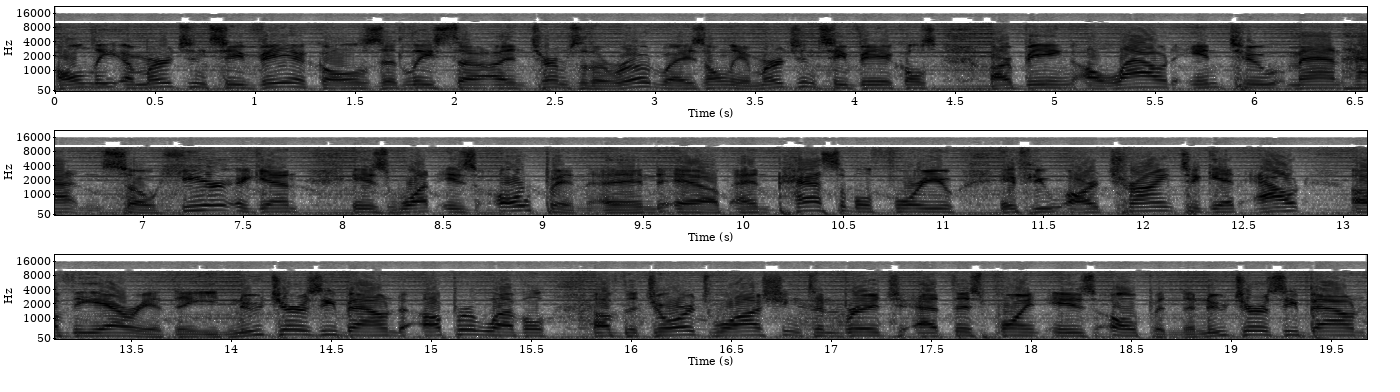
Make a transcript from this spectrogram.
only emergency vehicles, at least uh, in terms of the roadways, only emergency vehicles are being allowed into Manhattan. So here again is what is open and uh, and passable for you if you are trying to get out of the area. The New Jersey bound upper level of the George Washington Bridge at this point is open. The New Jersey bound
